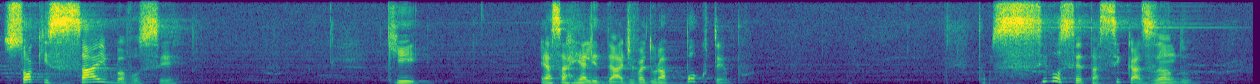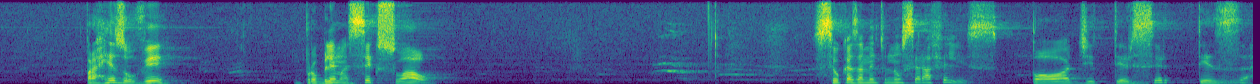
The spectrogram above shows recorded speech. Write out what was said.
Só que saiba você que essa realidade vai durar pouco tempo. Então, se você está se casando para resolver um problema sexual, seu casamento não será feliz. Pode ter certeza.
